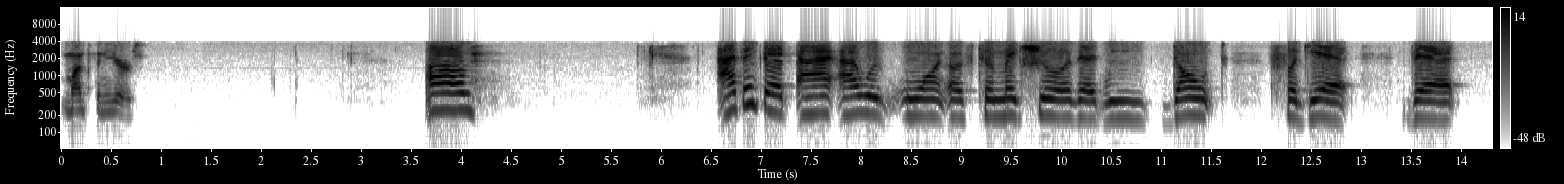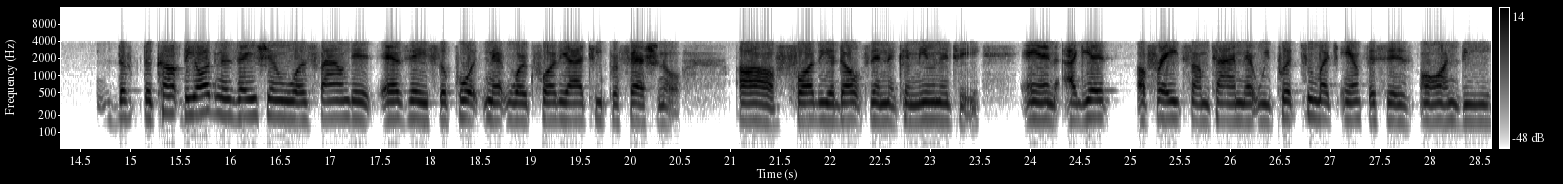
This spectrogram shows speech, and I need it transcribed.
months and years? Um, I think that I I would want us to make sure that we don't forget that the the the organization was founded as a support network for the IT professional, uh, for the adults in the community, and I get afraid sometimes that we put too much emphasis on the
